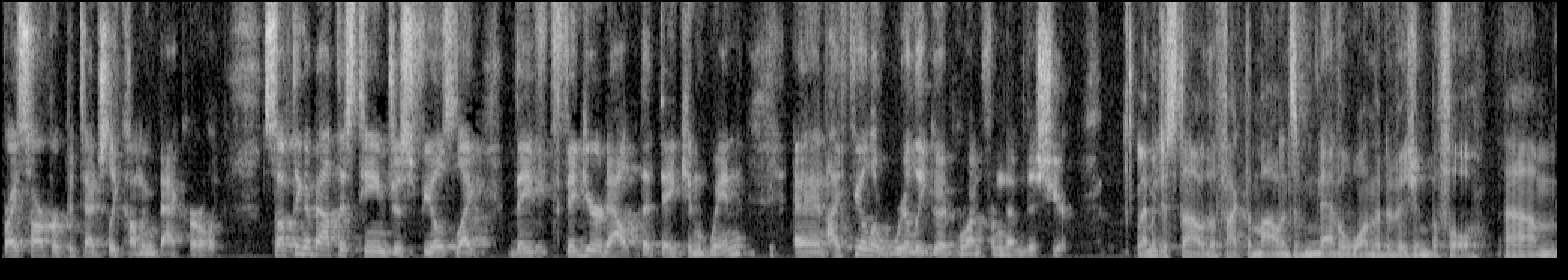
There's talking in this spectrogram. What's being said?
Bryce Harper potentially coming back early. Something about this team just feels like they've figured out that they can win, and I feel a really good run from them this year. Let me just start with the fact the Marlins have never won the division before. Um,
